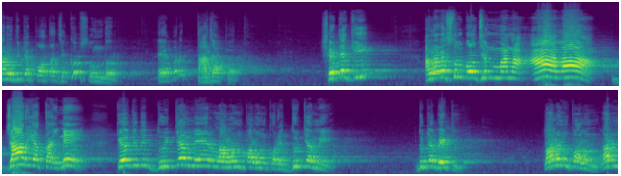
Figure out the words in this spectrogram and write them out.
আরও দুটা পথ আছে, খুব সুন্দর। একবারে তাজা পথ। সেটা কি? আল্লাহ রসুল বলছেন, মানা আলা জারিয়া তাই নে কেউ যদি দুইটা মেয়ের লালন পালন করে, দুইটা মেয়ে দুটা বেটি, লালন পালন, লালন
